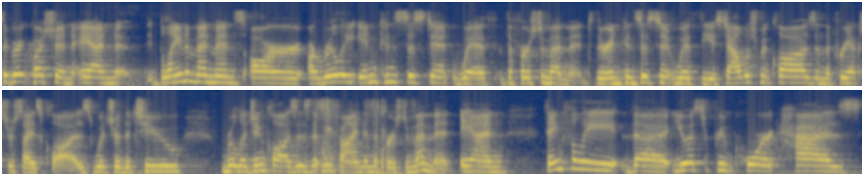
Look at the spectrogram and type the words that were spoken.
It's a great question, and Blaine amendments are are really inconsistent with the First Amendment. They're inconsistent with the Establishment Clause and the Free Exercise Clause, which are the two religion clauses that we find in the First Amendment. And thankfully, the U.S. Supreme Court has,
